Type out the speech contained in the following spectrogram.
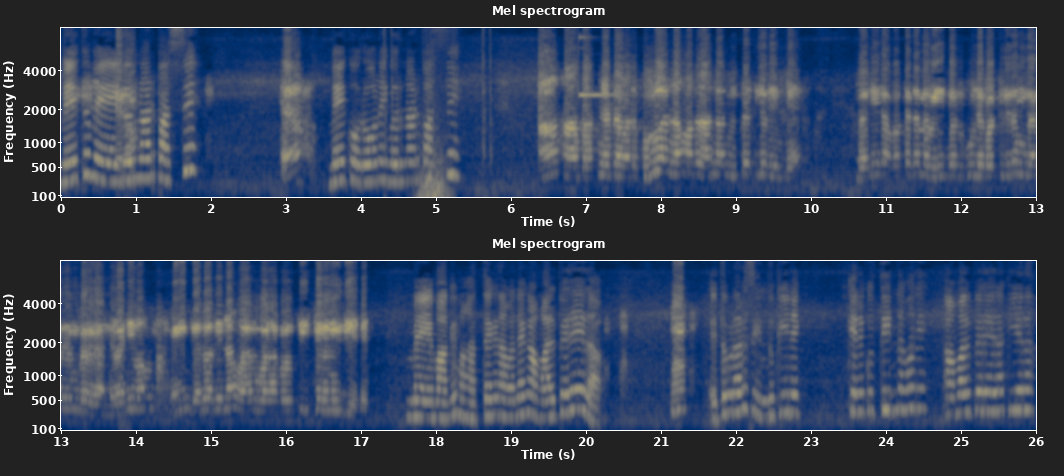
මේක මේ ඉවරුනාට පස්සේ? මේ කොරෝනා ඉවරුනාට පස්සේ? ආහා ප්‍රශ්නයක් අවට පුළුවන් නම් මට රංගන් විස්තර ටික දෙන්න. වැඩිට අවශ්‍ය කරන වේදල් කුල පිළිතුරු මුලාදෙම් කරගන්න. වැඩි මම මේන් කරලා දෙනවා ඔයාලා බලාපොරොත්තු වෙච්ච වෙන විදිහට. මේ මගේ මහත්තයාගේ නම දැන් අමල් පෙරේරා. එතකොට අර සින්දු කියන කෙනෙකුත් ඉන්නවනේ අමල් පෙරේරා කියලා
